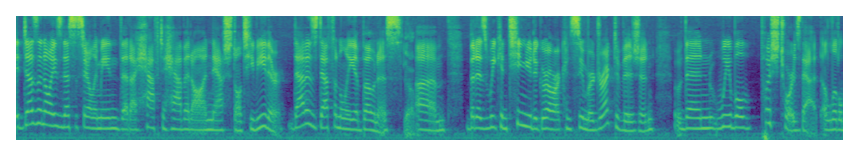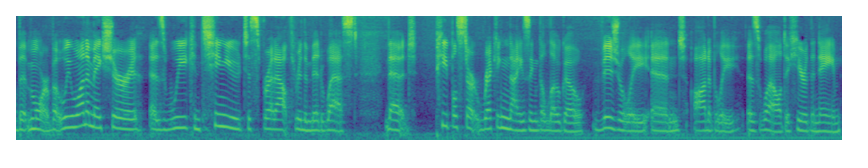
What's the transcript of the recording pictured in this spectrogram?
it doesn't always necessarily mean that I have to have it on national TV there. That is definitely a bonus. Yeah. Um, but as we continue to grow our consumer direct division, then we will push towards that a little bit more. But we want to make sure as we continue to spread out through the Midwest that people start recognizing the logo visually and audibly as well to hear the name.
